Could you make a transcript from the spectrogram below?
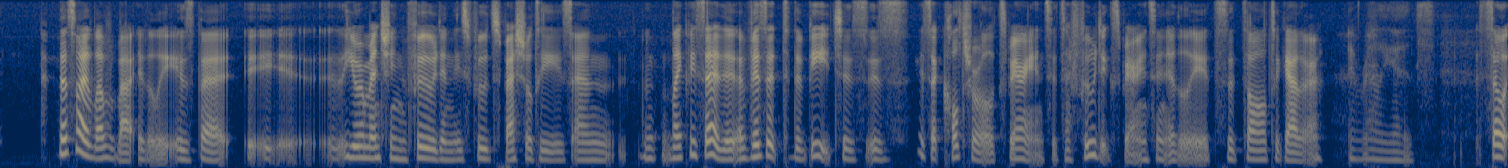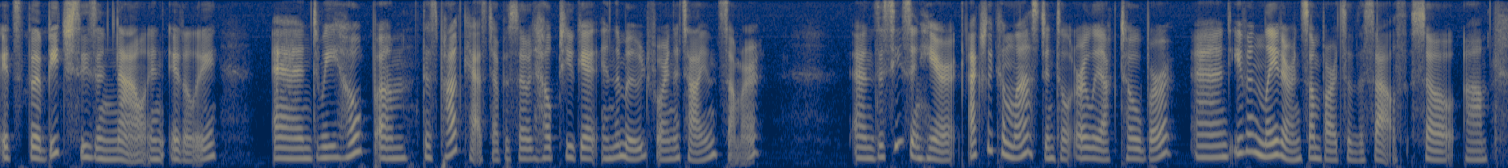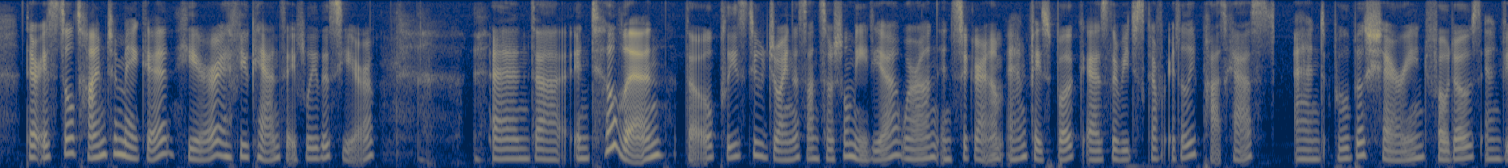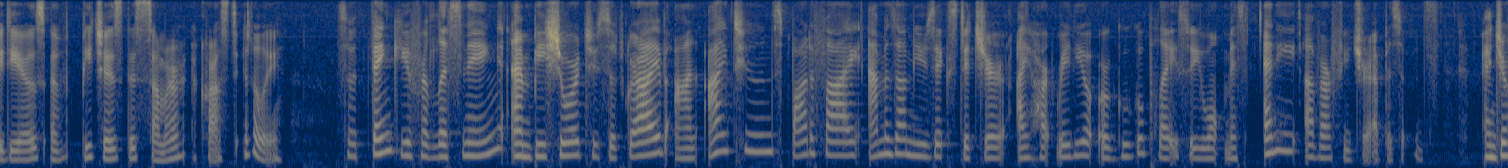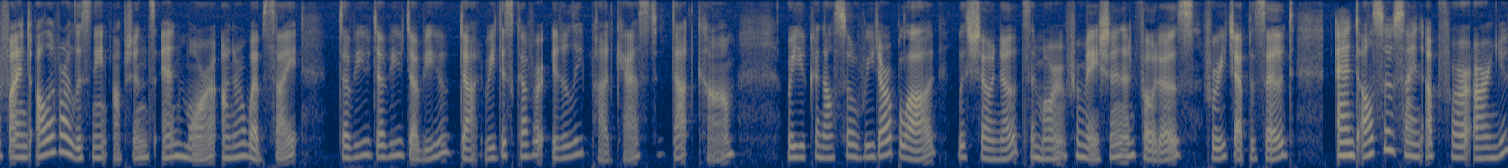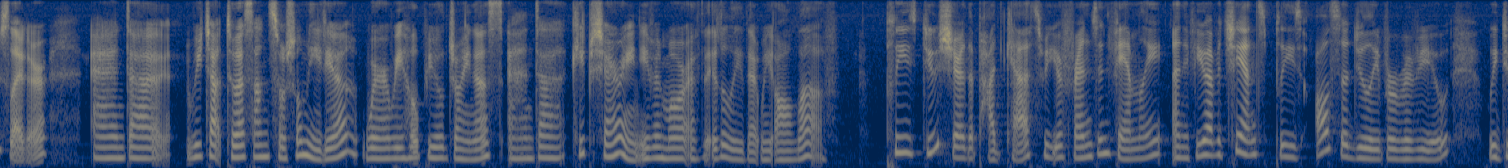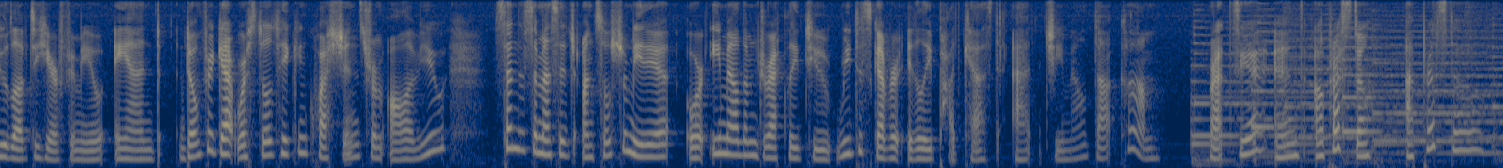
that's what I love about Italy is that you were mentioning food and these food specialties, and like we said, a visit to the beach is is is a cultural experience. It's a food experience in Italy. It's it's all together. It really is. So it's the beach season now in Italy. And we hope um, this podcast episode helped you get in the mood for an Italian summer. And the season here actually can last until early October and even later in some parts of the South. So um, there is still time to make it here if you can safely this year. And uh, until then, though, please do join us on social media. We're on Instagram and Facebook as the Rediscover Italy podcast and we'll be sharing photos and videos of beaches this summer across Italy. So, thank you for listening, and be sure to subscribe on iTunes, Spotify, Amazon Music, Stitcher, iHeartRadio, or Google Play so you won't miss any of our future episodes. And you'll find all of our listening options and more on our website, www.rediscoveritalypodcast.com where you can also read our blog with show notes and more information and photos for each episode, and also sign up for our newsletter and uh, reach out to us on social media, where we hope you'll join us and uh, keep sharing even more of the Italy that we all love. Please do share the podcast with your friends and family. And if you have a chance, please also do leave a review. We do love to hear from you. And don't forget, we're still taking questions from all of you send us a message on social media or email them directly to rediscoveritalypodcast at gmail.com. Grazie and a presto. A presto.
